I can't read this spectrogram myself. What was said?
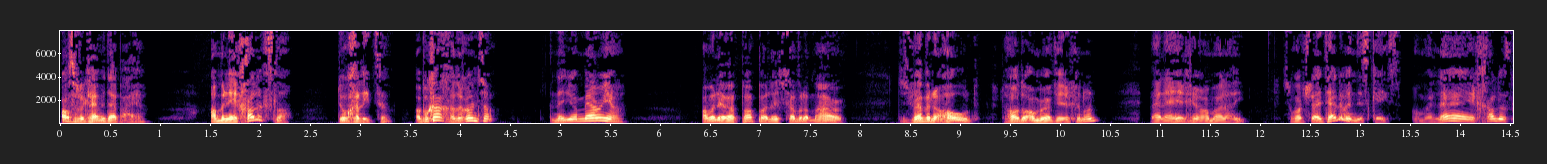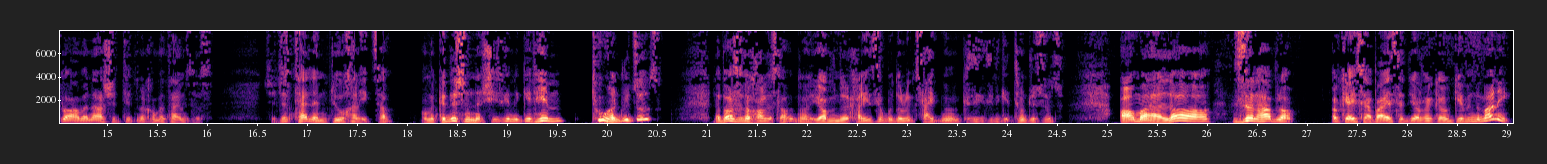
Also, the came dabei. Amalei chalitzla, do chalitza, abakacha. And then you marry her. Amalei papa, le savra mar. Does Rebbe not hold? Hold the Omer of Yechanon? Vele amalei. So what should I tell him in this case? So just tell him, do chalitza, on the condition that she's going to give him 200 zuz. The boss of the chalitza, the Yavin the chalitza, with all excitement, because he's going to get 200 zuz. Amar zil havla. Okay, so Abaye said, Yavin, go give him the money.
